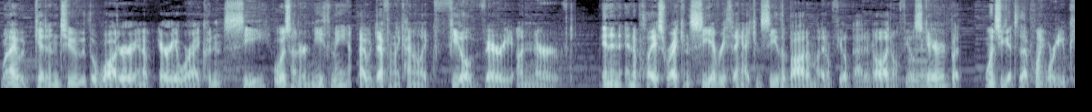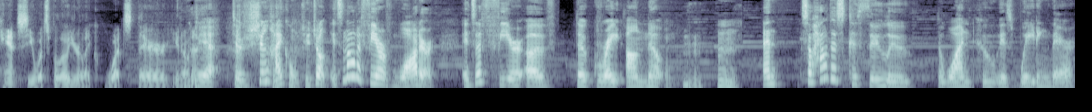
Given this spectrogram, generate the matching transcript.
when I would get into the water in an area where I couldn't see what was underneath me, I would definitely kind of like feel very unnerved. In, an, in a place where I can see everything, I can see the bottom, I don't feel bad at all, I don't feel mm. scared. But once you get to that point where you can't see what's below, you're like, what's there? You don't. Yeah, 就是深海恐惧症. It's not a fear of water. It's a fear of the great unknown. Mm. And so how does Cthulhu, the one who is waiting there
